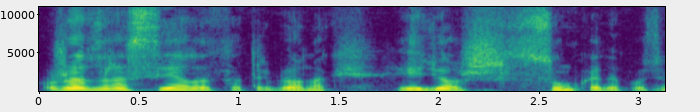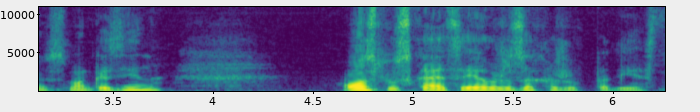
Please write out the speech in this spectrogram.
Уже взрослел этот ребенок. Идешь с сумкой, допустим, с магазина. Он спускается, я уже захожу в подъезд.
